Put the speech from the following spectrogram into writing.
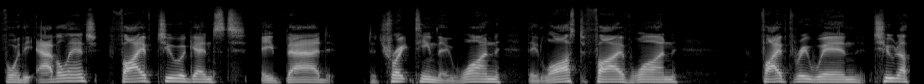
For the Avalanche, 5 2 against a bad Detroit team. They won. They lost 5 1. 5 3 win, 2 0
